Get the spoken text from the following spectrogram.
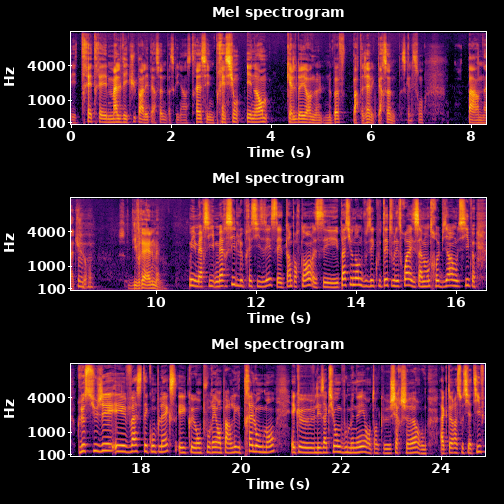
et très très mal vécu par les personnes parce qu'il y a un stress et une pression énorme qu'elles d'ailleurs ne, peuvent partager avec personne parce qu'elles sont par nature mhm. livrées à elles-mêmes. Oui, merci. Merci de le préciser. C'est important. C'est passionnant de vous écouter tous les trois et ça montre bien aussi que le sujet est vaste et complexe et qu'on pourrait en parler très longuement et que les actions que vous menez en tant que chercheur ou acteur associatif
